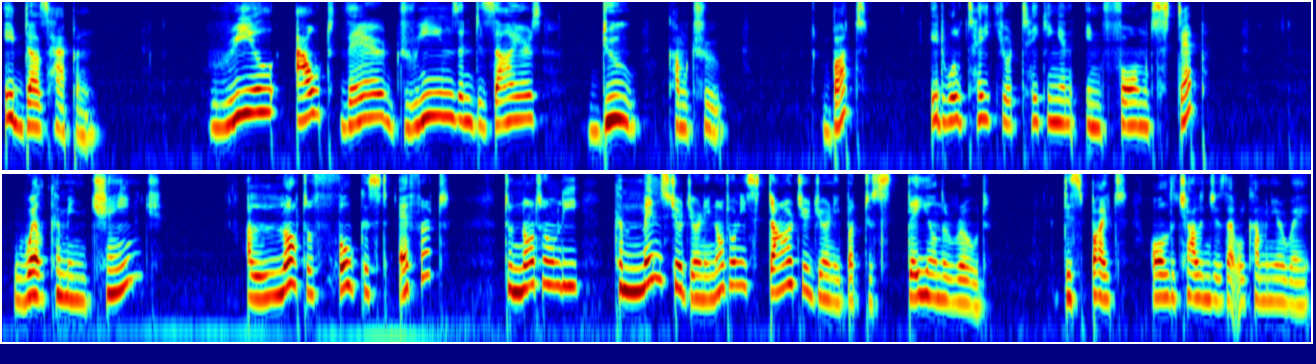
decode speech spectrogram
it does happen real out there dreams and desires do come true. But it will take your taking an informed step, welcoming change, a lot of focused effort to not only commence your journey, not only start your journey, but to stay on the road despite all the challenges that will come in your way.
